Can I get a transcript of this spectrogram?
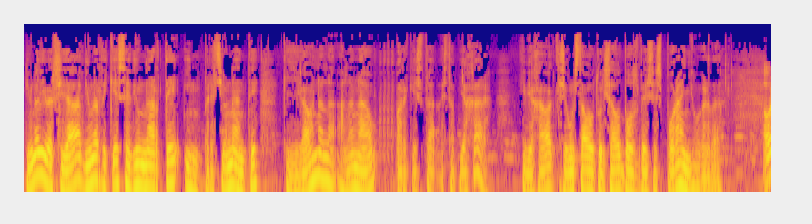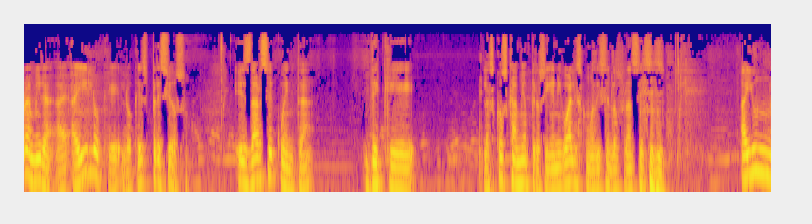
de una diversidad, de una riqueza y de un arte impresionante que llegaban a la, a la nao para que esta, esta viajara. Y viajaba, que según estaba autorizado, dos veces por año, ¿verdad? Ahora mira, ahí lo que, lo que es precioso es darse cuenta de que las cosas cambian pero siguen iguales, como dicen los franceses. Hay un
